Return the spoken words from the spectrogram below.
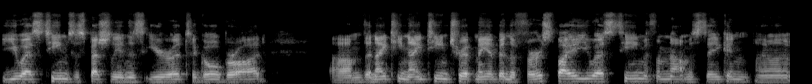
U.S. teams, especially in this era, to go abroad. Um, the 1919 trip may have been the first by a U.S. team, if I'm not mistaken. Uh,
